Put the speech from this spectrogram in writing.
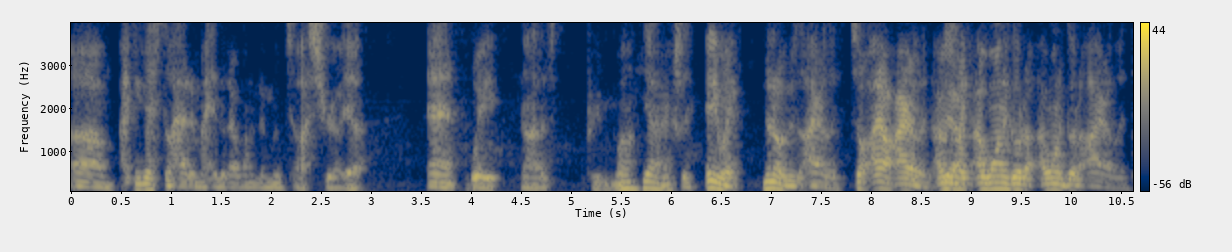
um, I think I still had in my head that I wanted to move to Australia. And wait, no, that's pretty well, yeah, actually. Anyway, no, no, it was Ireland. So I, Ireland. I was Yeah. like, I want to go to, I want to go to Ireland.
